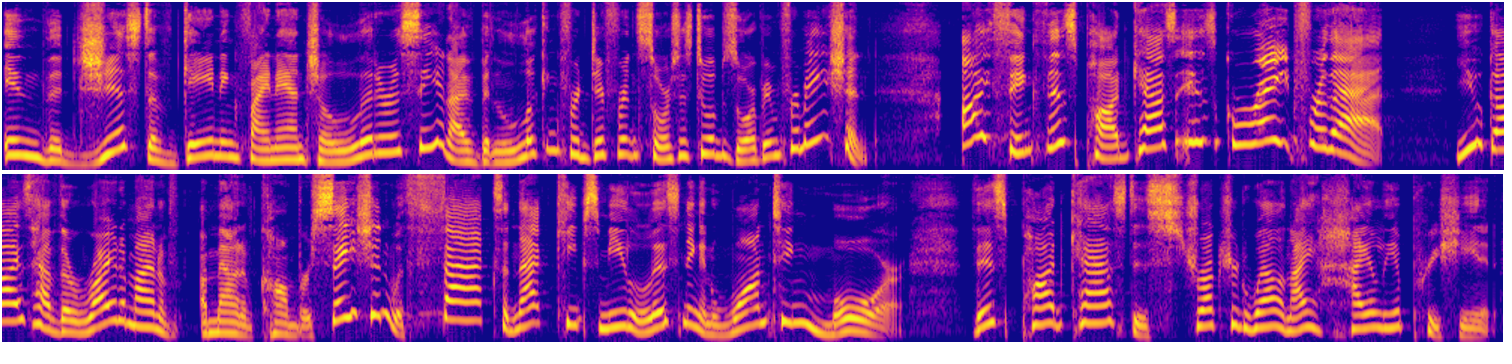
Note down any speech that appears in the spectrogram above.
in the gist of gaining financial literacy, and I've been looking for different sources to absorb information. I think this podcast is great for that. You guys have the right amount of amount of conversation with facts, and that keeps me listening and wanting more. This podcast is structured well, and I highly appreciate it.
